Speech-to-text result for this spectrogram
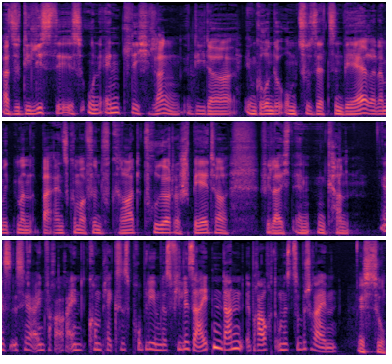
Also die Liste ist unendlich lang, die da im Grunde umzusetzen wäre, damit man bei 1,5 Grad früher oder später vielleicht enden kann. Es ist ja einfach auch ein komplexes Problem, das viele Seiten dann braucht, um es zu beschreiben. Ist so.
